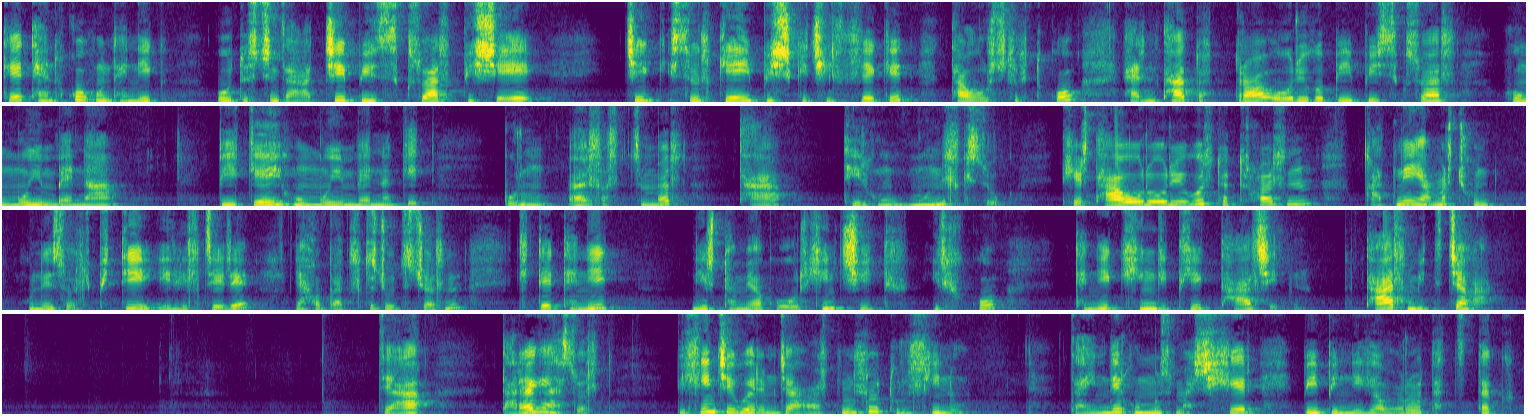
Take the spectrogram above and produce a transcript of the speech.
тэ танихгүй хүн таныг өөдөөс чинь заагаад чи бисексуал биш ээ чиг эсвэл гей биш гэж хэллээ гэд та өөрчлөгдөхгүй харин та дотроо өөрийгөө би бисексуал хүн муу юм байна. Би гей хүн муу юм байна гэд бүрэн ойлголцсон бол та тэр хүн мөн л гэсэн үг. Тэгэхээр та өөрөө өөрийгөө л тодорхойлно. Гадны ямар ч хүнд хүнээс болж бити эргэлзээрээ яг бодолцож үзэж болно. Гэтэ таны нэр томьёог өөр хинт шийдэх эрэхгүй таныг хин гэдгийг таал шийднэ. Таал мэдж байгаа. За дараагийн асуулт. Бэлгийн чиг баримжаа олдон руу төрөлхийн нь. За энэ дээр хүмүүс маш ихээр бие бинийгээ уруу татдаг,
